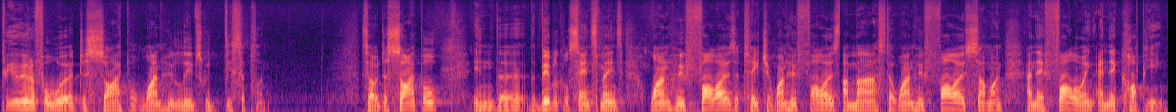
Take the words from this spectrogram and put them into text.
beautiful word, disciple, one who lives with discipline. So, a disciple in the, the biblical sense means one who follows a teacher, one who follows a master, one who follows someone and they're following and they're copying.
